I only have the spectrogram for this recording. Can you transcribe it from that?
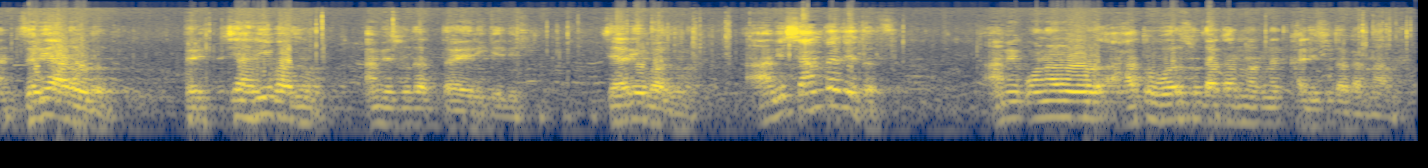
आणि जरी अडवलं तरी चारही बाजून आम्ही सुद्धा तयारी केली. चारही बाजून. आम्ही शांततेतच. आम्ही कोणावर हात वर सुद्धा करणार नाहीत खाली सुद्धा करणार नाही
